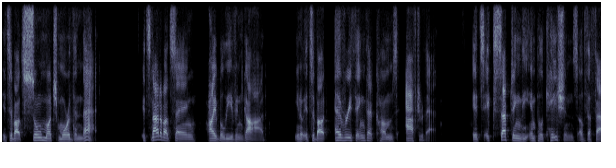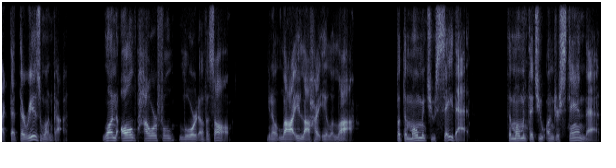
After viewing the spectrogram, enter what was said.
It's about so much more than that. It's not about saying, I believe in God. You know, it's about everything that comes after that. It's accepting the implications of the fact that there is one God, one all powerful Lord of us all. You know, La ilaha illallah. But the moment you say that, the moment that you understand that,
